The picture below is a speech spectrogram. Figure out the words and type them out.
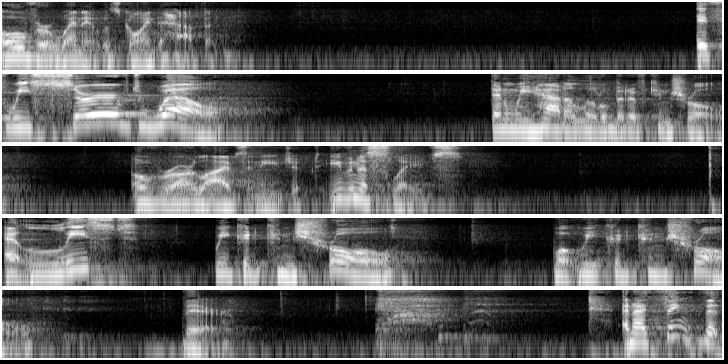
over when it was going to happen. If we served well, then we had a little bit of control over our lives in Egypt, even as slaves. At least we could control what we could control there. And I think that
